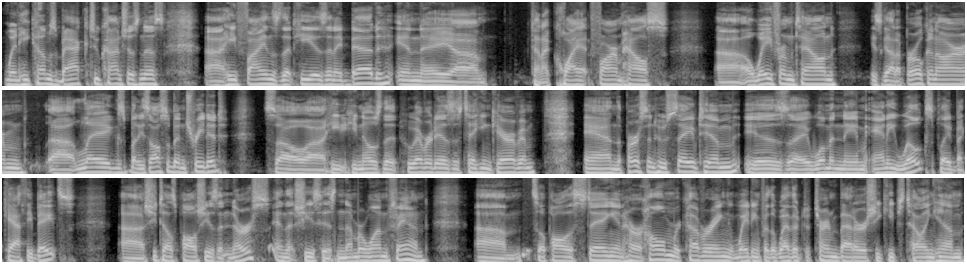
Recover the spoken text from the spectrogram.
When he comes back to consciousness, uh, he finds that he is in a bed in a um, kind of quiet farmhouse uh, away from town. He's got a broken arm, uh, legs, but he's also been treated. So uh, he he knows that whoever it is is taking care of him. And the person who saved him is a woman named Annie Wilkes, played by Kathy Bates. Uh, she tells Paul she's a nurse and that she's his number one fan. Um, so Paul is staying in her home, recovering, waiting for the weather to turn better. She keeps telling him,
